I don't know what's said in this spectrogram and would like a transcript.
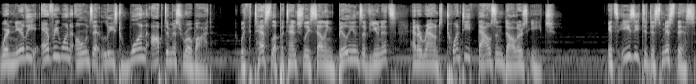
where nearly everyone owns at least one Optimus robot, with Tesla potentially selling billions of units at around $20,000 each. It's easy to dismiss this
